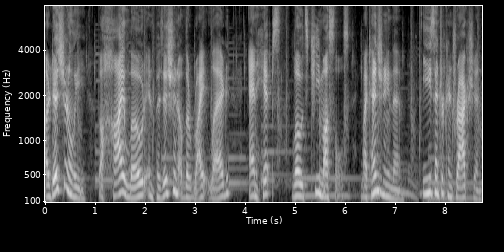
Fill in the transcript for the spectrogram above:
Additionally, the high load and position of the right leg and hips loads key muscles. By tensioning them, eccentric contraction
